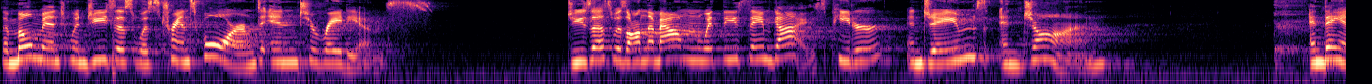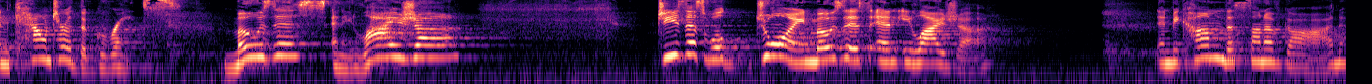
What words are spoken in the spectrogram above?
the moment when Jesus was transformed into radiance. Jesus was on the mountain with these same guys, Peter and James and John. And they encountered the greats Moses and Elijah Jesus will join Moses and Elijah and become the Son of God.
